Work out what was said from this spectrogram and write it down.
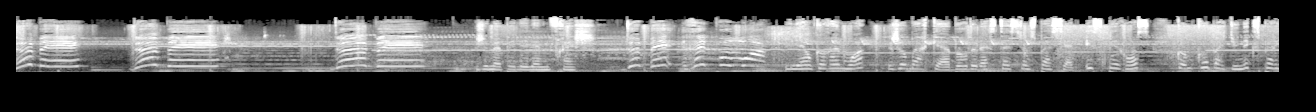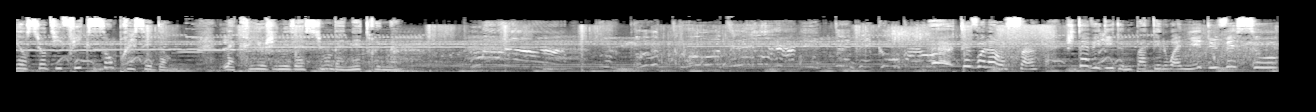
2B 2B 2B Je m'appelle Hélène Fraîche. 2B, réponds-moi. Il y a encore un mois, j'embarquais à bord de la station spatiale Espérance comme cobaye d'une expérience scientifique sans précédent. La cryogénisation d'un être humain. Ah, te voilà enfin. Je t'avais dit de ne pas t'éloigner du vaisseau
